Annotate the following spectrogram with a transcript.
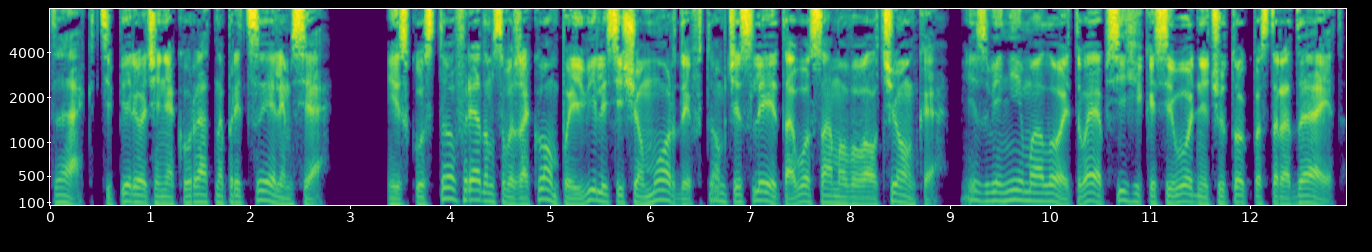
Так, теперь очень аккуратно прицелимся. Из кустов рядом с вожаком появились еще морды, в том числе и того самого волчонка. «Извини, малой, твоя психика сегодня чуток пострадает».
